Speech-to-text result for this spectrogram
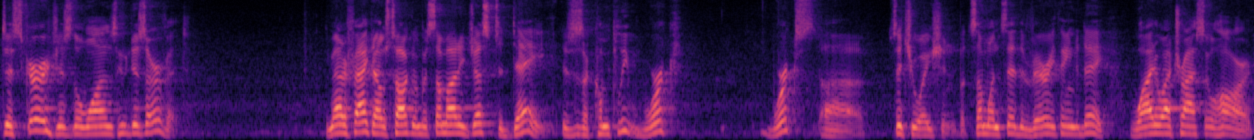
discourages the ones who deserve it. Matter of fact, I was talking with somebody just today. This is a complete work works uh, situation. But someone said the very thing today why do I try so hard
